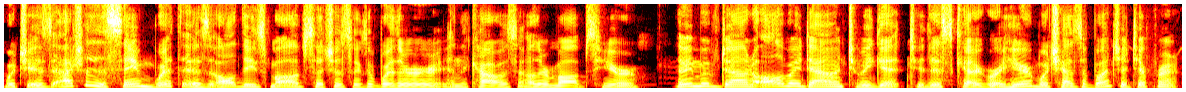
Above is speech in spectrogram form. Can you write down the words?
which is actually the same width as all these mobs, such as like the wither and the cows and other mobs here. Then we move down all the way down till we get to this category here, which has a bunch of different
